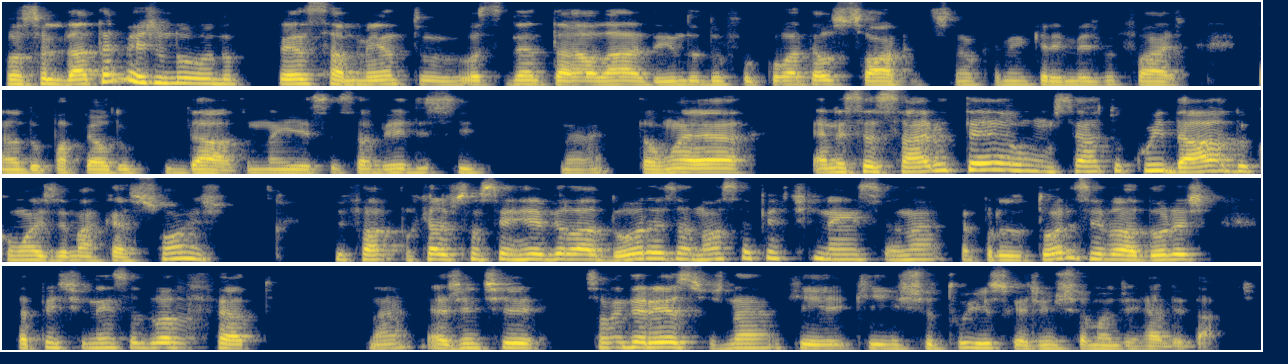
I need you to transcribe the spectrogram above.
consolidado até mesmo no, no, pensamento ocidental, lá indo do Foucault até o Sócrates, né, o caminho que ele mesmo faz, né, do papel do cuidado né, e esse saber de si. Né? Então, é, é necessário ter um certo cuidado com as demarcações, porque elas precisam ser reveladoras da nossa pertinência, né? É produtoras reveladoras da pertinência do afeto, né? A gente são endereços, né? Que que institui isso que a gente chama de realidade,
